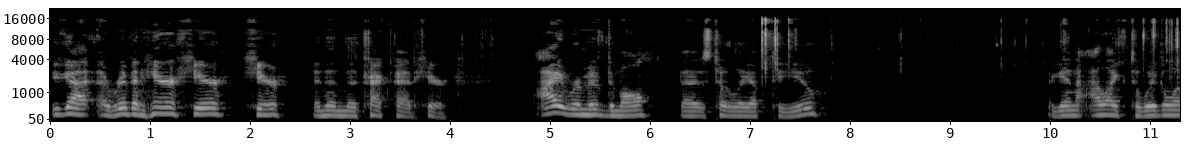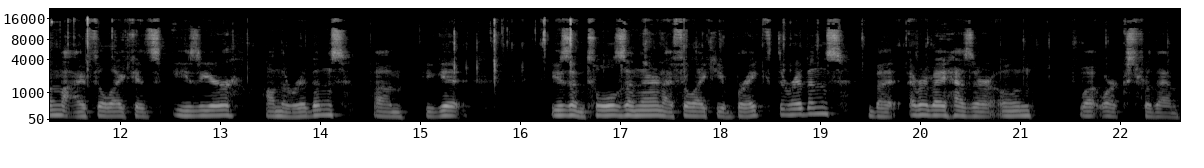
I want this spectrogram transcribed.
You got a ribbon here, here, here, and then the trackpad here. I removed them all. That is totally up to you. Again, I like to wiggle them. I feel like it's easier on the ribbons. Um, you get using tools in there and I feel like you break the ribbons, but everybody has their own what works for them.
